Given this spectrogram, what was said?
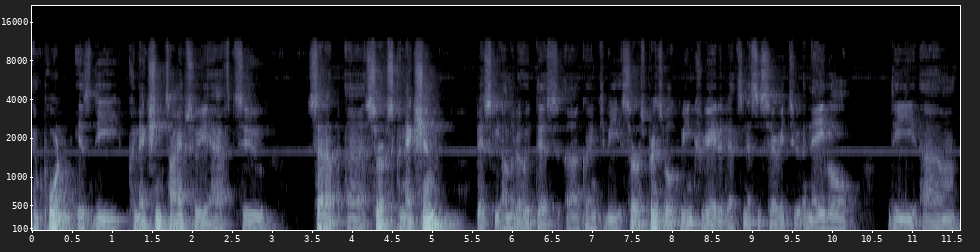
important is the connection type. So you have to set up a service connection basically under the hood there's uh, going to be a service principal being created that's necessary to enable the um,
